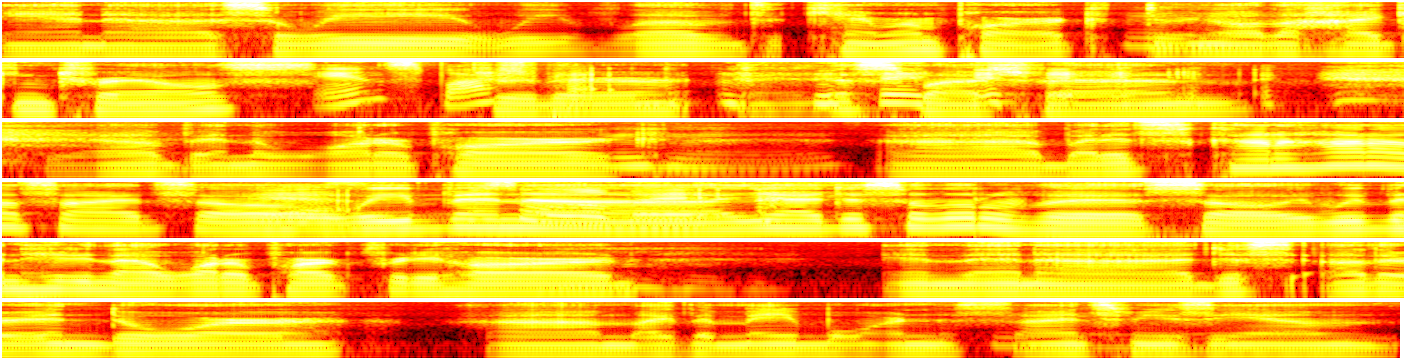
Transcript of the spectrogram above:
And uh, so we we've loved Cameron Park, doing all Mhm. the hiking trails And splash through pad. there, and the splash pad, yep, and the water park. Mhm. Uh, but it's kind of hot outside, so Yeah, we've just been a uh, bit. yeah, just a little bit. So we've been hitting that water park pretty hard, and then uh, just other indoor, um, like the Mayborn Science Mm-hmm. Museum,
